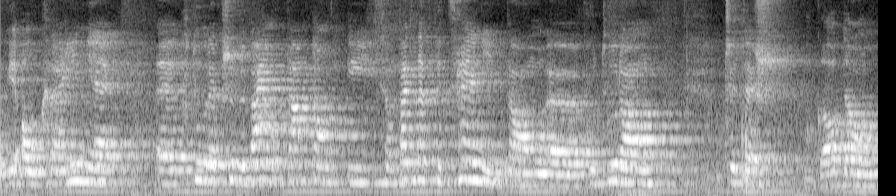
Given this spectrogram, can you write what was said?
mówię o Ukrainie, E, które przybywają tamtąd i są tak zachwyceni tą e, kulturą, czy też pogodą,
